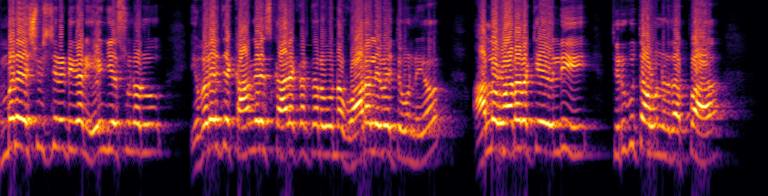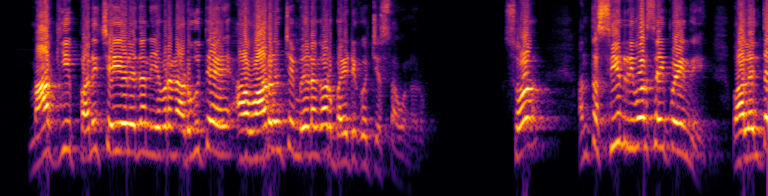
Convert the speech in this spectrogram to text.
ఎమ్మెల్యే యశస్విని గారు ఏం చేస్తున్నారు? ఎవరైతే కాంగ్రెస్ కార్యకర్తలు ఉన్న వాడలు ఏవైతే ఉన్నాయో వాళ్ళ వాడలకే వెళ్ళి తిరుగుతూ ఉన్నారు తప్ప మాకు ఈ పని చేయలేదని ఎవరైనా అడిగితే ఆ వాడ నుంచే మేడం గారు బయటకు వచ్చేస్తూ ఉన్నారు. సో అంత సీన్ రివర్స్ అయిపోయింది. వాళ్ళు ఎంత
